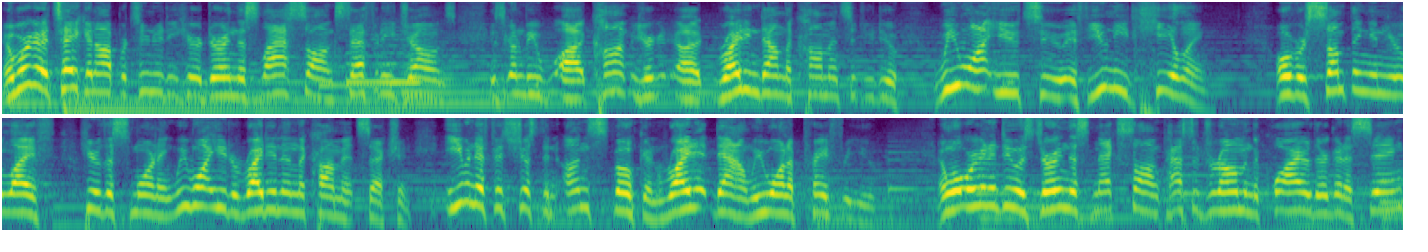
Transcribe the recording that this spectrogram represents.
And we're going to take an opportunity here during this last song. Stephanie Jones is going to be uh, com- you're, uh, writing down the comments that you do. We want you to, if you need healing over something in your life here this morning, we want you to write it in the comment section. Even if it's just an unspoken, write it down. We want to pray for you. And what we're going to do is during this next song, Pastor Jerome and the choir, they're going to sing.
